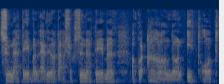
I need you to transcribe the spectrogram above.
szünetében, előadások szünetében, akkor állandóan itt-ott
